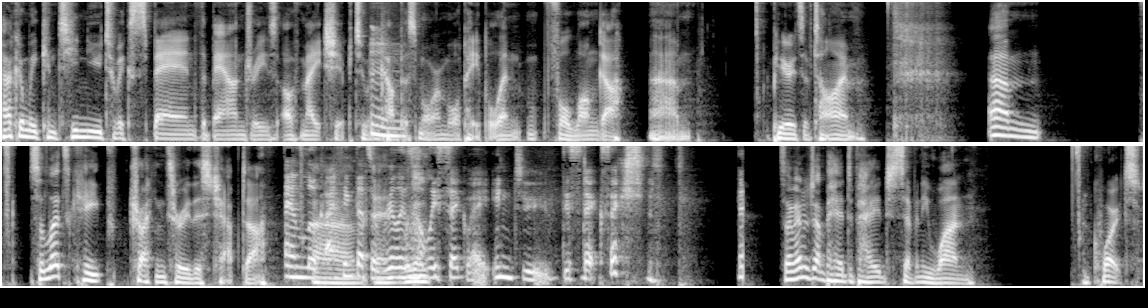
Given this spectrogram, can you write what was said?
how can we continue to expand the boundaries of mateship to encompass more and more people and for longer um, periods of time um so let's keep tracking through this chapter And look, I think Um, that's a really we're gonna- lovely segue into this next section. So I'm going to jump ahead to page 71. Quote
